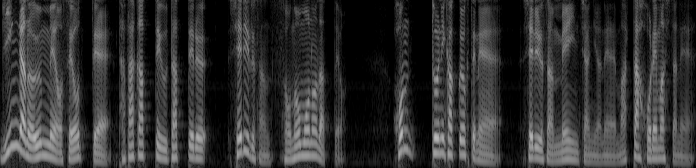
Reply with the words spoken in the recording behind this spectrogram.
銀河の運命を背負って戦って歌ってるシェリルさんそのものだったよ。本当にかっこよくてねシェリルさんメインちゃんにはねまた惚れましたね。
